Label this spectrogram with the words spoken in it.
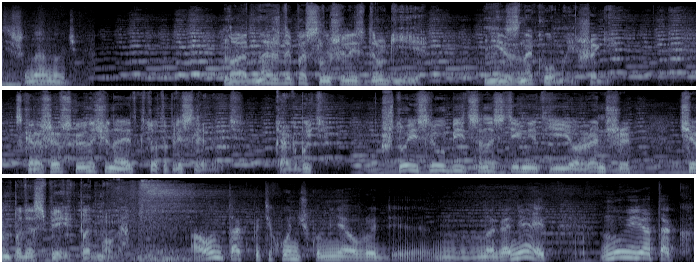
Тишина, ночь. Но однажды послышались другие, незнакомые шаги. Скорошевскую начинает кто-то преследовать. Как быть? Что, если убийца настигнет ее раньше, чем подоспеет подмога? А он так потихонечку меня вроде нагоняет. Ну, я так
